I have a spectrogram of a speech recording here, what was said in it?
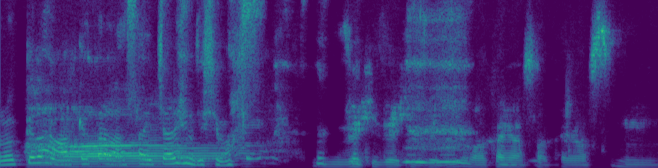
ロックダウン開けたら再チャレンジします。ぜひぜひぜひ、わかります、わかります。うん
